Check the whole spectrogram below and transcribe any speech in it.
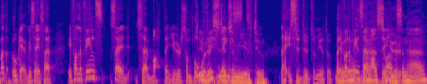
vänta, okej vi säger så här. Ifall det finns så här, så här vattendjur som Ser bor visst ut längst... som Mewtwo. Nej, ser inte ut som Mewtwo. Men ifall det Jo, finns så här vattendjur svansen här.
